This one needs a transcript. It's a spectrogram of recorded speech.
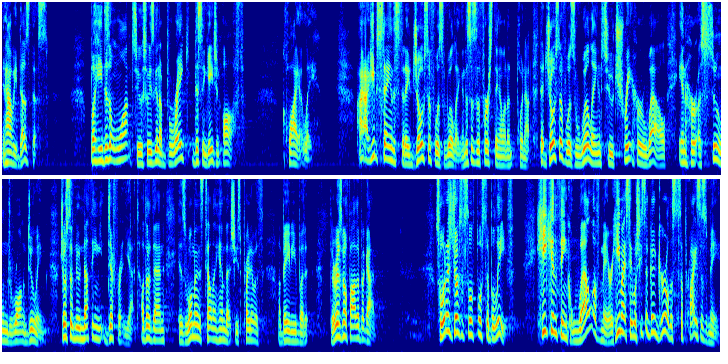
in how he does this. But he doesn't want to, so he's going to break this engagement off quietly. I, keep saying this today. Joseph was willing, and this is the first thing I want to point out that Joseph was willing to treat her well in her assumed wrongdoing. Joseph knew nothing different yet, other than his woman is telling him that she's pregnant with a baby, but there is no father but God. So, what is Joseph supposed to believe? He can think well of Mary. He might say, Well, she's a good girl. This surprises me.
